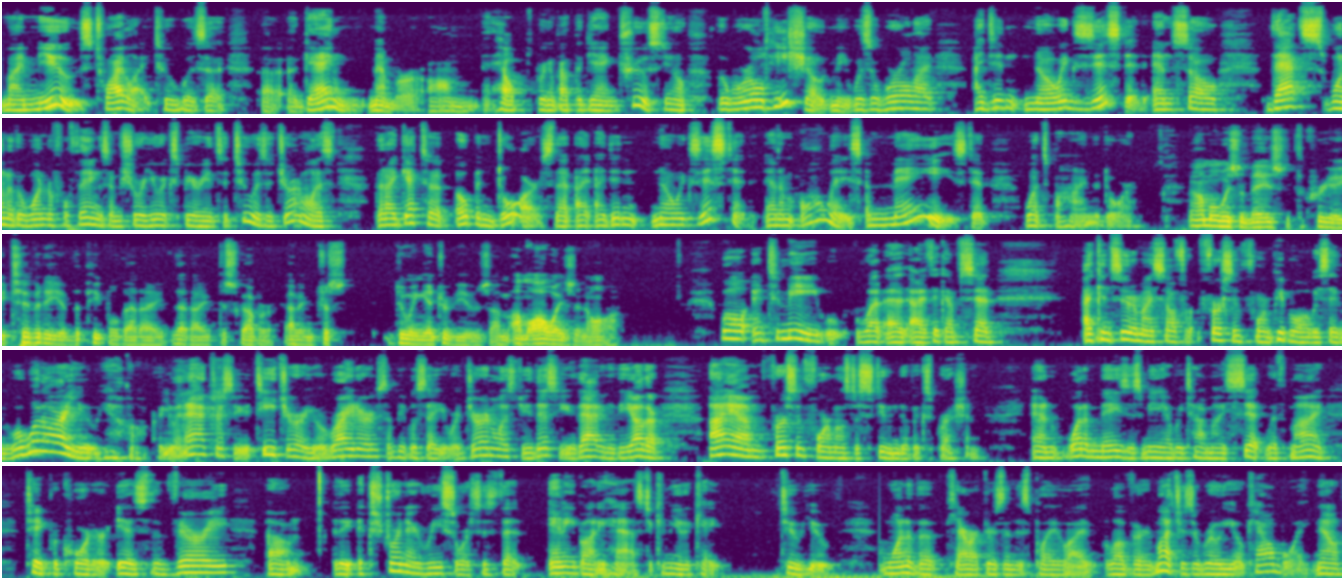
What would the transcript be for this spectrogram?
my muse, Twilight, who was a, a, a gang member, um, helped bring about the gang truce. You know, the world he showed me was a world I, I didn't know existed. And so that's one of the wonderful things. I'm sure you experience it too as a journalist that I get to open doors that I, I didn't know existed. And I'm always amazed at what's behind the door. I'm always amazed at the creativity of the people that I that I discover. I mean, just doing interviews, I'm I'm always in awe. Well, and to me, what I think I've said I consider myself first and foremost. People always say to me, "Well, what are you? You know, are you an actress? Are you a teacher? Are you a writer?" Some people say you're a journalist. Are you this? Are you that? You the other? I am first and foremost a student of expression, and what amazes me every time I sit with my tape recorder is the very um, the extraordinary resources that anybody has to communicate to you. One of the characters in this play who I love very much is a rodeo cowboy. Now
